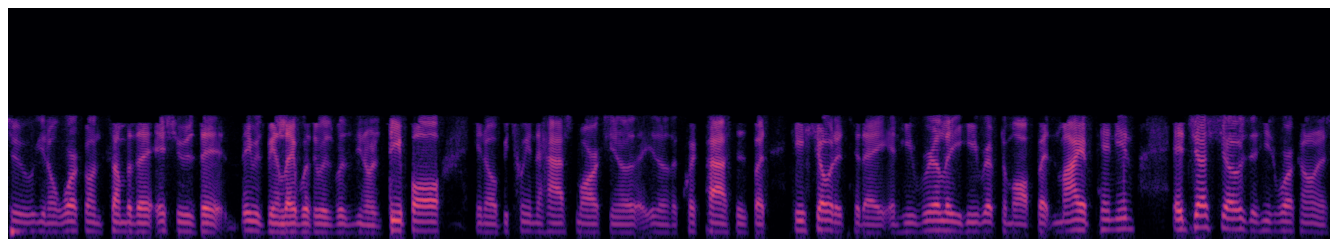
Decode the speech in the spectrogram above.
to you know work on some of the issues that he was being labeled with. It was, was you know deep ball, you know between the hash marks, you know you know the quick passes. But he showed it today, and he really he ripped them off. But in my opinion, it just shows that he's working on his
